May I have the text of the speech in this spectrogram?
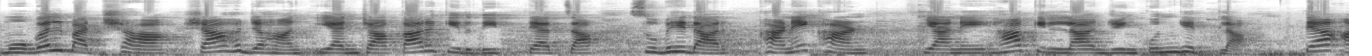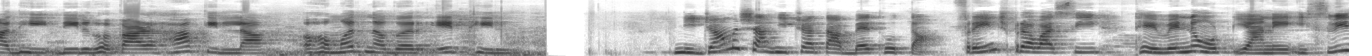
मोगल बादशहा शाहजहान यांच्या कारकिर्दीत त्याचा सुभेदार खानेखान याने हा किल्ला जिंकून घेतला. त्याआधी दीर्घकाळ हा किल्ला अहमदनगर येथील निजामशाहीच्या ताब्यात होता. फ्रेंच प्रवासी थेवेनोट याने इसवी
